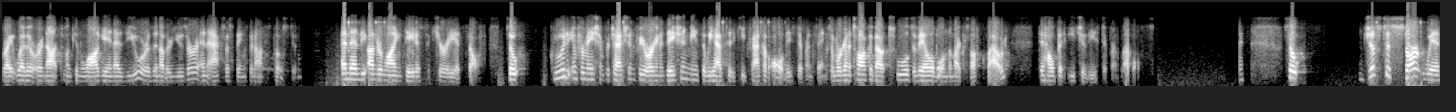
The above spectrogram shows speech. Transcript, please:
right? whether or not someone can log in as you or as another user and access things they're not supposed to. And then the underlying data security itself. So good information protection for your organization means that we have to keep track of all these different things. And we're going to talk about tools available in the Microsoft Cloud to help at each of these different levels. Okay. So just to start with,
